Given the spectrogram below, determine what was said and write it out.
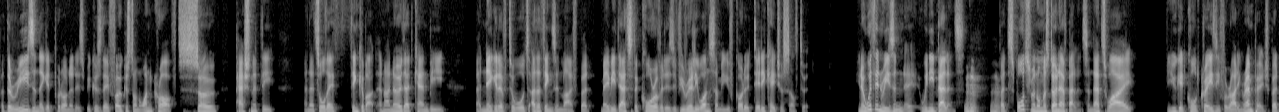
but the reason they get put on it is because they're focused on one craft so passionately, and that's all they think about. And I know that can be a negative towards other things in life, but maybe that's the core of it is if you really want something you've got to dedicate yourself to it you know within reason eh, we need balance mm-hmm, mm-hmm. but sportsmen almost don't have balance and that's why you get called crazy for riding rampage but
